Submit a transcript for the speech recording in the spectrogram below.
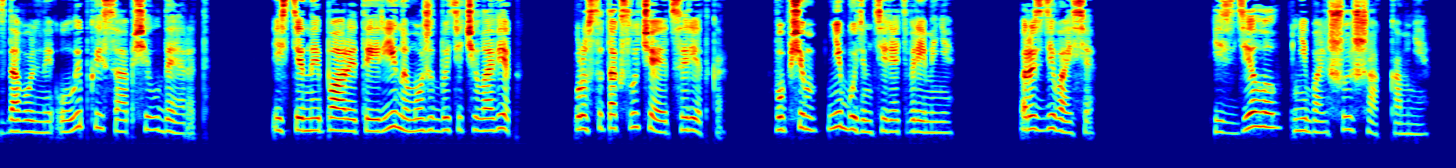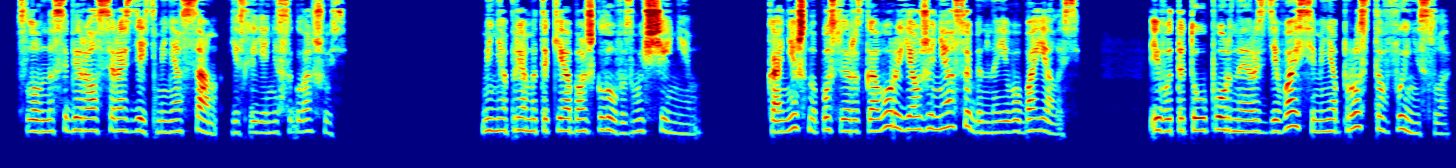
с довольной улыбкой сообщил Дерет. Истинной парой Тейрина может быть и человек, просто так случается редко. В общем, не будем терять времени. Раздевайся. И сделал небольшой шаг ко мне, словно собирался раздеть меня сам, если я не соглашусь. Меня прямо-таки обожгло возмущением. Конечно, после разговора я уже не особенно его боялась. И вот это упорное «раздевайся» меня просто вынесло.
